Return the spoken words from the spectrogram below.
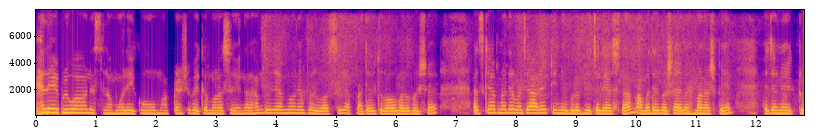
হ্যালো এভরিওয়ান আসসালামু আলাইকুম আপনার সবাই কেমন আছেন? আলহামদুলিল্লাহ, আমি অনেক ভালো আছি। আপনাদের দোয়া ভালোবাসায় আজকে আপনাদের মাঝে আরও একটি নিউ ব্লগ নিয়ে চলে আসলাম। আমাদের বাসায় মেহমান আসবেন। এই জন্য একটু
